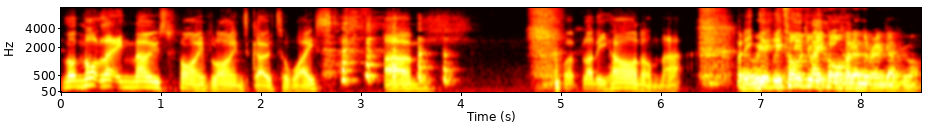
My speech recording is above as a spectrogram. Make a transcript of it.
not, not letting those five lines go to waste. Um, worked bloody hard on that. But it we, did, we it told you we called kind in the ring, everyone.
